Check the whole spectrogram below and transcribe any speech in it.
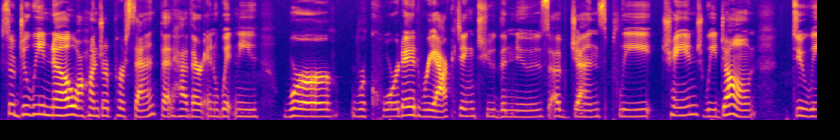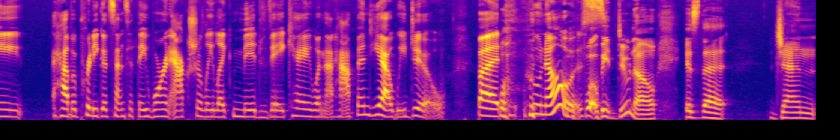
So, do we know 100% that Heather and Whitney were recorded reacting to the news of Jen's plea change? We don't. Do we have a pretty good sense that they weren't actually like mid vacay when that happened? Yeah, we do. But who knows? what we do know is that jen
